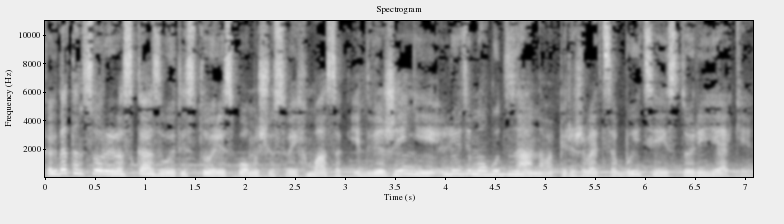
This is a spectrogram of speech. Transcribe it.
Когда танцоры рассказывают истории с помощью своих масок и движений, люди могут заново переживать события истории Яки,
